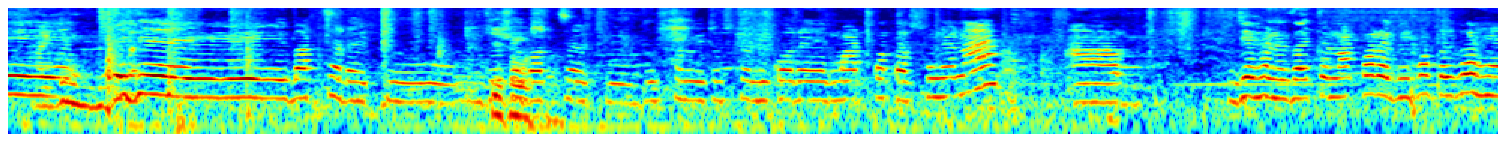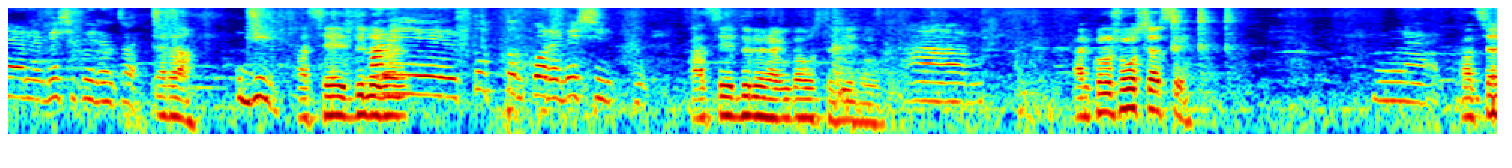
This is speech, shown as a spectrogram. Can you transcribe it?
এই এই যে এই বাচ্চাটা একটু কি দুটো সমস্যা? বাচ্চা একটু দুষ্টামি টুষ্টামি করে মাঠ কথা শুনে না আর যেখানে যাইতে না করে বিপদ হইব হ্যাঁ বেশি করে যায়। জি। আচ্ছা এই মানে তুত্তুর করে বেশি একটু। আচ্ছা এই দূরের আমি ব্যবস্থা দিয়ে দেবো। আর আর কোনো সমস্যা আছে? আচ্ছা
